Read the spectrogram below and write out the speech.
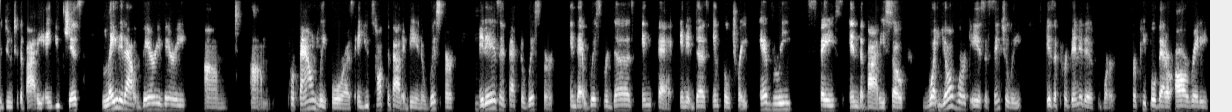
to do to the body. And you just laid it out very, very um, um, profoundly for us. And you talked about it being a whisper. It is, in fact, a whisper. And that whisper does, in fact, and it does infiltrate every space in the body. So what your work is essentially is a preventative work for people that are already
